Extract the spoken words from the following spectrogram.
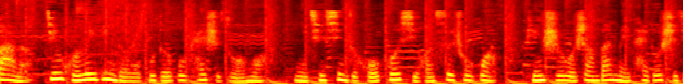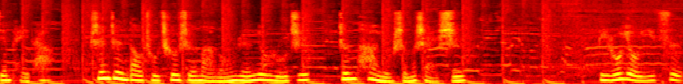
罢了，惊魂未定的我不得不开始琢磨。母亲性子活泼，喜欢四处逛，平时我上班没太多时间陪她。深圳到处车水马龙，人流如织，真怕有什么闪失。比如有一次，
